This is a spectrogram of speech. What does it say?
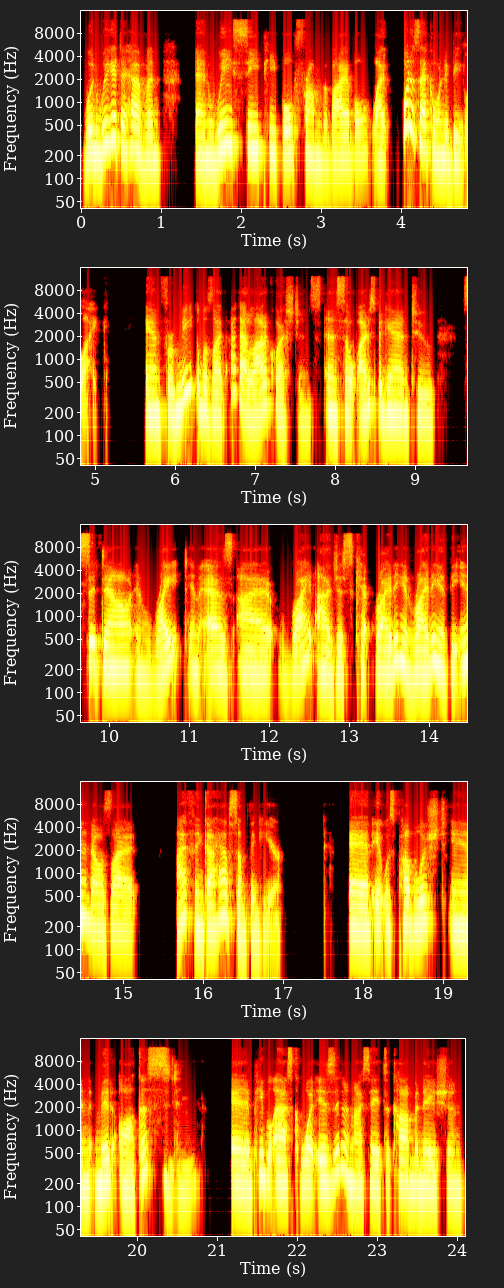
when we get to heaven, and we see people from the Bible, like, what is that going to be like? And for me, it was like, I got a lot of questions. And so I just began to sit down and write. And as I write, I just kept writing and writing. At the end, I was like, I think I have something here. And it was published in mid August. Mm-hmm. And people ask, what is it? And I say it's a combination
